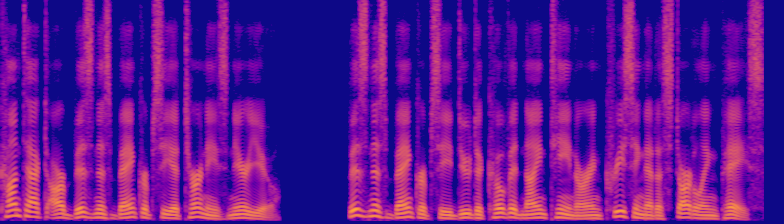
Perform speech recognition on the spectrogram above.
Contact our business bankruptcy attorneys near you. Business bankruptcy due to COVID-19 are increasing at a startling pace.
